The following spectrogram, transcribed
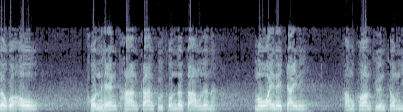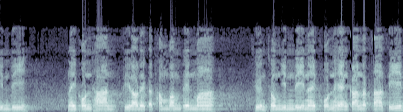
เราก็เอาผลแห่งทานการกุศลต่างๆนั้นนะมาไว้ในใจนี่ทำความชื่นชมยินดี ในผลทานที่เราได้กระทำบำเพ็ญมา ชื่นชมยินดีในผลแห่งการรักษาศีล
